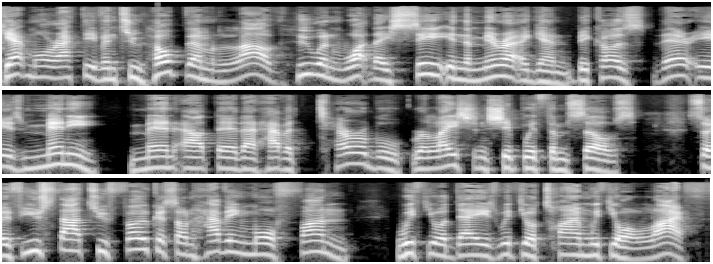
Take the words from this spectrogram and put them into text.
get more active and to help them love who and what they see in the mirror again because there is many men out there that have a terrible relationship with themselves. So if you start to focus on having more fun with your days, with your time, with your life,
